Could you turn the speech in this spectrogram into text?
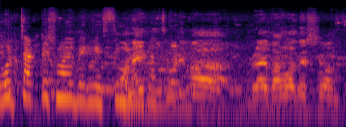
ভোর চারটের সময় বেরিয়ে এসেছি মায়ের কাছে। প্রায় বাংলাদেশ সীমান্ত।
